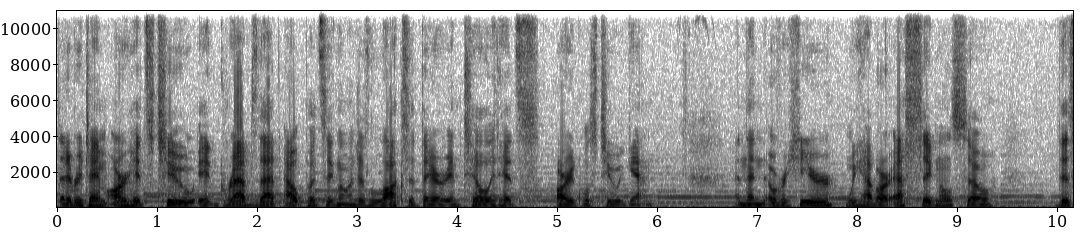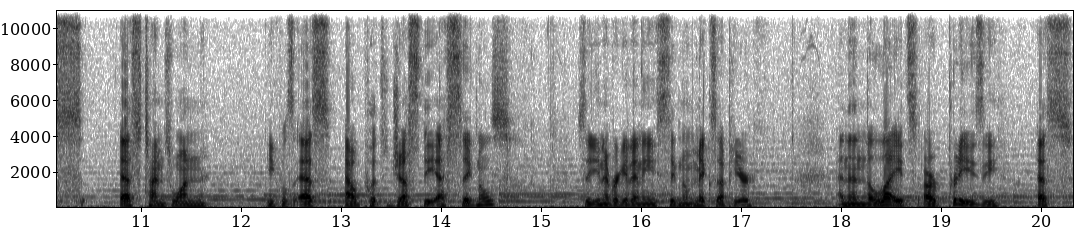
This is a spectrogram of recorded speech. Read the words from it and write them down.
that every time R hits 2, it grabs that output signal and just locks it there until it hits R equals 2 again. And then over here, we have our S signals, so this S times 1 equals S outputs just the S signals, so you never get any signal mix-up here. And then the lights are pretty easy. S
